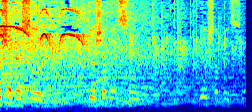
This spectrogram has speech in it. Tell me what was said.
Deus te abençoe. Deus te abençoe. Deus te abençoe.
